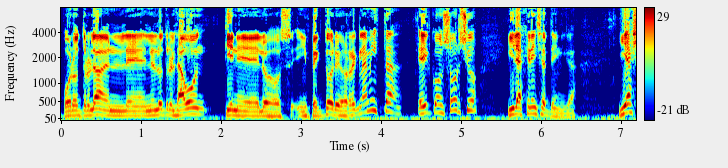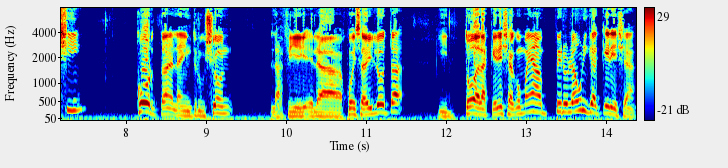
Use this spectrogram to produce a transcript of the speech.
por otro lado, en el, en el otro eslabón tiene los inspectores o reclamistas, el consorcio y la gerencia técnica. Y allí corta la instrucción la, la jueza Vilota y todas las querellas acompañadas, pero la única querella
